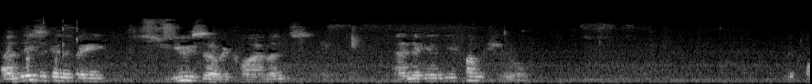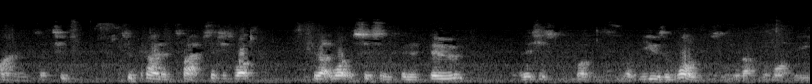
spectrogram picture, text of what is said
And these are going to be user requirements, and they're going to be functional requirements. They're two, two kind of types. This is what, like, what the system is going to do, and this is what, what the user wants, like, and what the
